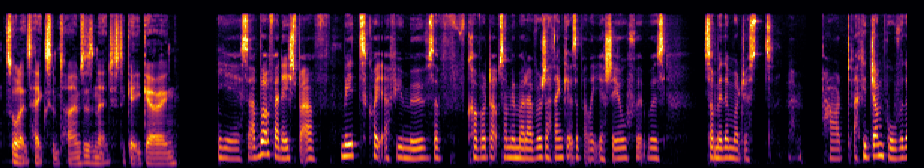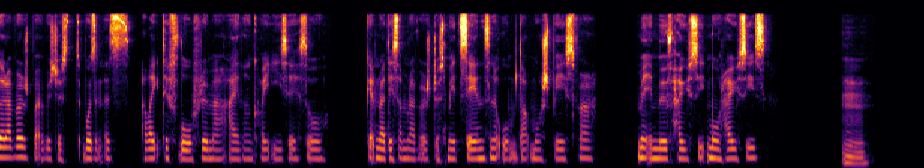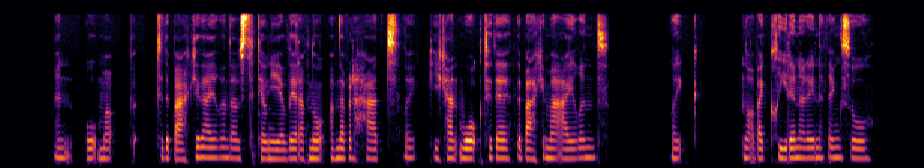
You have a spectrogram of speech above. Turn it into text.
that's all it takes sometimes, isn't it? Just to get you going. Yeah, so I've not finished, but I've made quite a few moves. I've covered up some of my rivers. I think it was a bit like yourself. It was some of them were just hard. I could jump over the rivers, but it was just it wasn't as I like to flow through my island quite easy. So getting rid of some rivers just made sense, and it opened up more space for me to move houses, more houses, Mm. And open up to the back of the island. I was telling you earlier, I've not, I've never had like you can't walk to the the back of my island, like not a big clearing or anything. So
